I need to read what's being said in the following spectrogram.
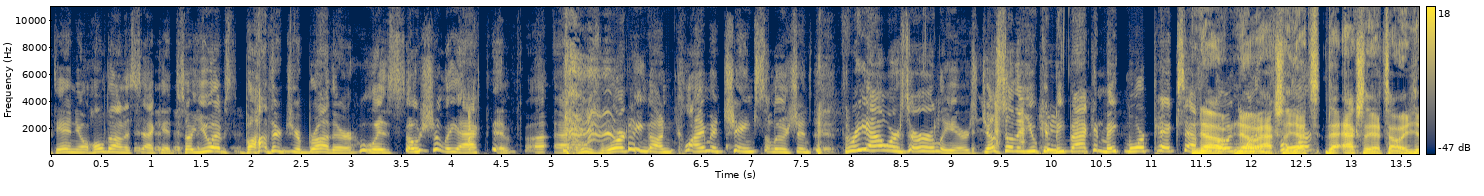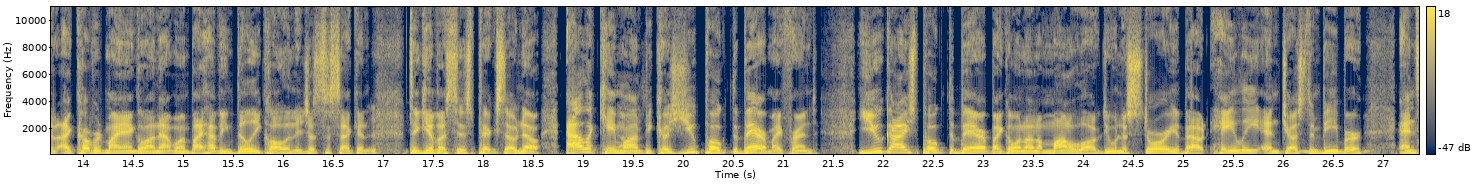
Daniel, hold on a second. So you have bothered your brother, who is socially active, uh, uh, who's working on climate change solutions, three hours earlier, just so that you can be back and make more picks after No, going no. one Actually, four? that's that. Actually, that's not what I did. I covered my angle on that one by having Billy call in in just a second to give us his pick. So no, Alec came on because you poked the bear, my friend. You guys poked the bear by going on a monologue, doing a story about Haley and Justin Bieber, and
